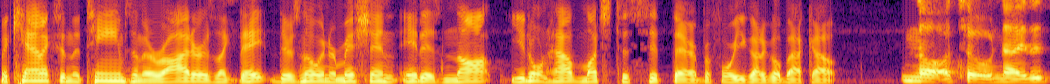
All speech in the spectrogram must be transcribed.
mechanics and the teams and the riders like they there's no intermission it is not you don't have much to sit there before you got to go back out not at all. No, the,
